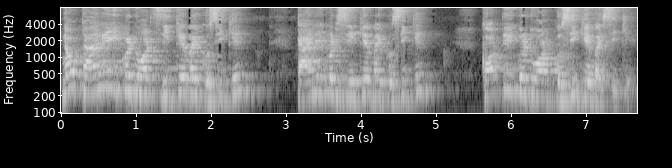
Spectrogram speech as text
Now tan A equal to what? Sec by cosec A. Tan A equal to Sec by cosec A. Cot A equal to what? Cosec A by Sec.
